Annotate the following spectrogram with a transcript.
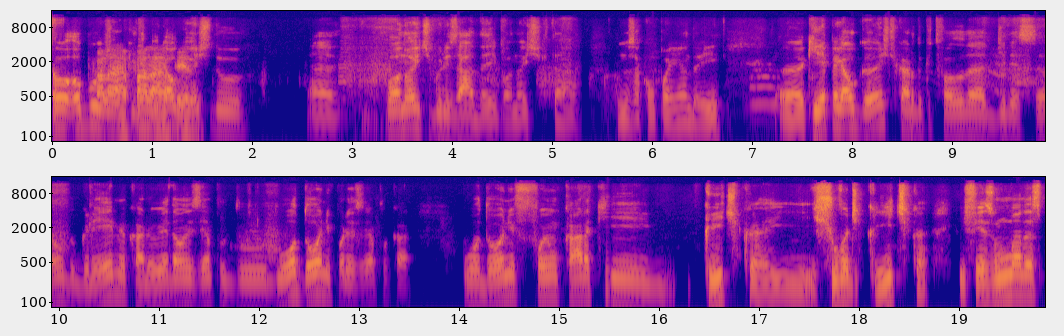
ô, ô Fala- fala, pegar Pedro. o gancho do. é, boa noite, gurizada aí, boa noite que tá nos acompanhando aí. Ah, queria pegar o gancho, cara, do que tu falou da direção do Grêmio, cara. Eu ia dar um exemplo do, do Odoni, por exemplo, cara. O Odoni foi um cara que crítica e chuva de crítica e fez uma das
